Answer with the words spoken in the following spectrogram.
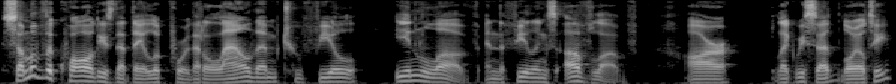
some of the qualities that they look for that allow them to feel in love and the feelings of love are, like we said, loyalty,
